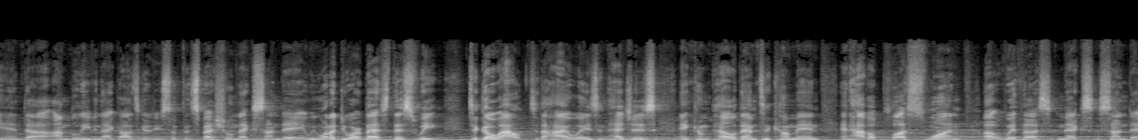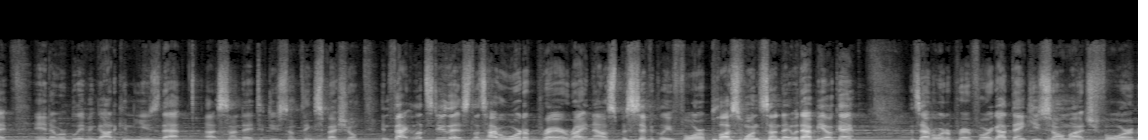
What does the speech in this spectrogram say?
And uh, I'm believing that God's going to do something special next Sunday. And we want to do our best this week to go out to the highways and hedges and compel them to come in and have a plus one uh, with us next Sunday. And uh, we're believing God can use that uh, Sunday to do something special. In fact, let's do this. Let's have a word of prayer right now, specifically for plus one Sunday. Would that be okay? Let's have a word of prayer for it. God, thank you so much for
